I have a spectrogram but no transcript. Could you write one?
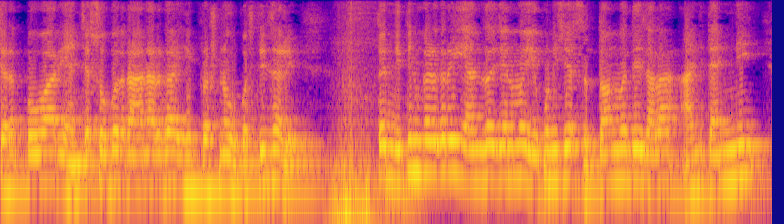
शरद पवार यांच्या सोबत राहणार का हे प्रश्न उपस्थित झाले. तर नितीन गडकरी यांचा जन्म एकोणीसशे सत्तावन्नमध्ये झाला आणि त्यांनी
